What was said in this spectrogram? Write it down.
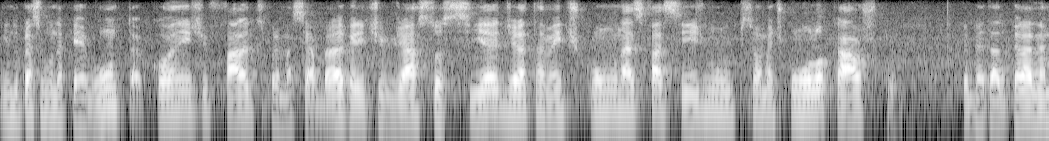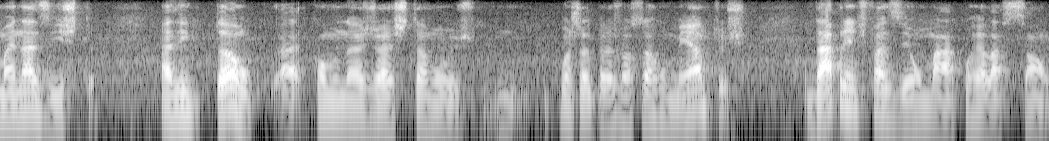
indo para a segunda pergunta, quando a gente fala de supremacia branca, a gente já associa diretamente com o nazifascismo, principalmente com o Holocausto, perpetrado pela Alemanha nazista. Mas então, como nós já estamos mostrando pelos nossos argumentos, dá para a gente fazer uma correlação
